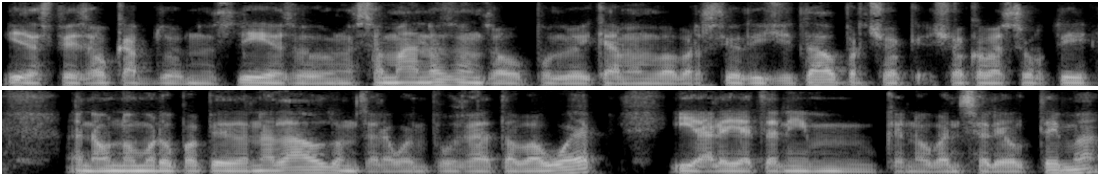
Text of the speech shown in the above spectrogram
i després al cap d'uns dies o d'unes setmanes doncs el publiquem en la versió digital. Per això això que va sortir en el número paper de Nadal doncs ara ho hem posat a la web i ara ja tenim, que no avançaré el tema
